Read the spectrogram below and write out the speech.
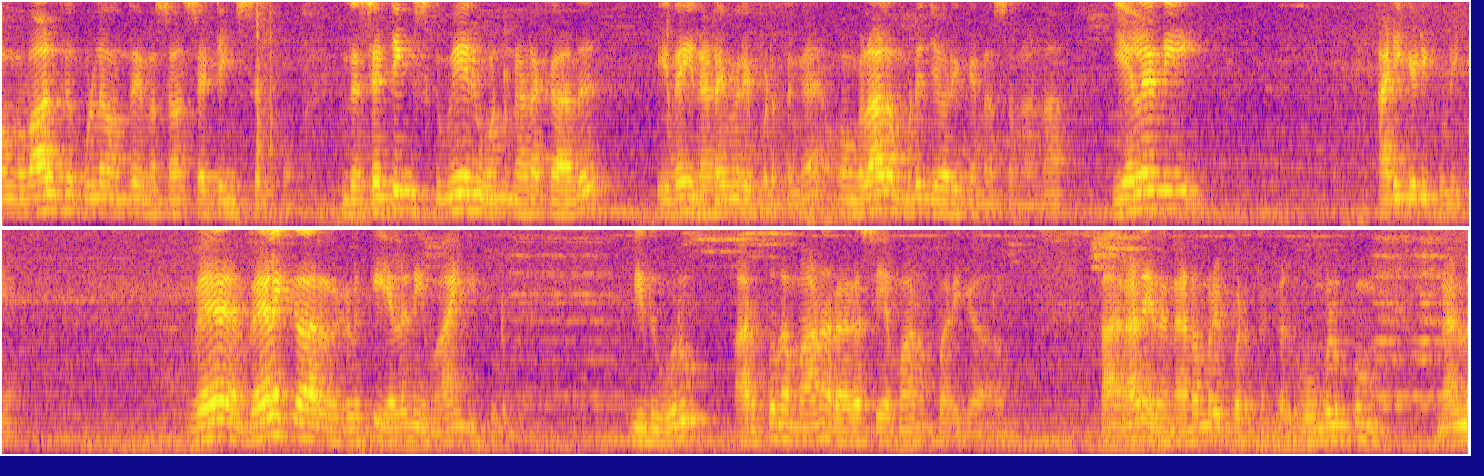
உங்கள் வாழ்க்கைக்குள்ளே வந்து என்ன சொன்னால் செட்டிங்ஸ் இருக்கும். இந்த செட்டிங்ஸ்க்கு மீறி ஒன்றும் நடக்காது. இதை நடைமுறைப்படுத்துங்க. உங்களால் முடிஞ்ச வரைக்கும் என்ன சொன்னேன்னா இளநி அடிக்கடி குடிங்க. வே வேலைக்காரர்களுக்கு இளநி வாங்கி கொடுங்க. இது ஒரு அற்புதமான ரகசியமான பரிகாரம். அதனால் இதை நடைமுறைப்படுத்துங்கள். உங்களுக்கும் நல்ல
